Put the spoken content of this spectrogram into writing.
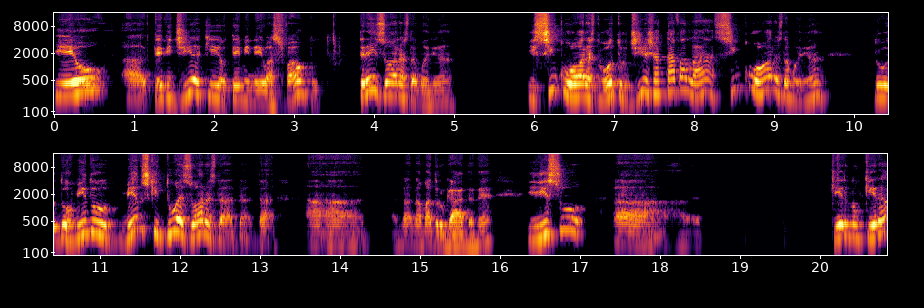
e eu ah, teve dia que eu terminei o asfalto três horas da manhã. E cinco horas do outro dia já estava lá, cinco horas da manhã, do, dormindo menos que duas horas da, da, da a, a, na, na, madrugada, né? E isso, ah, queira ou não queira,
